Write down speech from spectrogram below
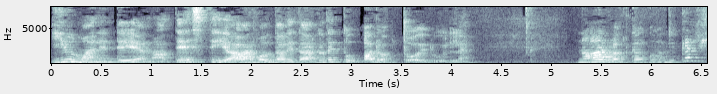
ilmainen DNA-testi ja arvonta oli tarkoitettu adoptoiduille. No arvatkaa, kuinka kävi.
